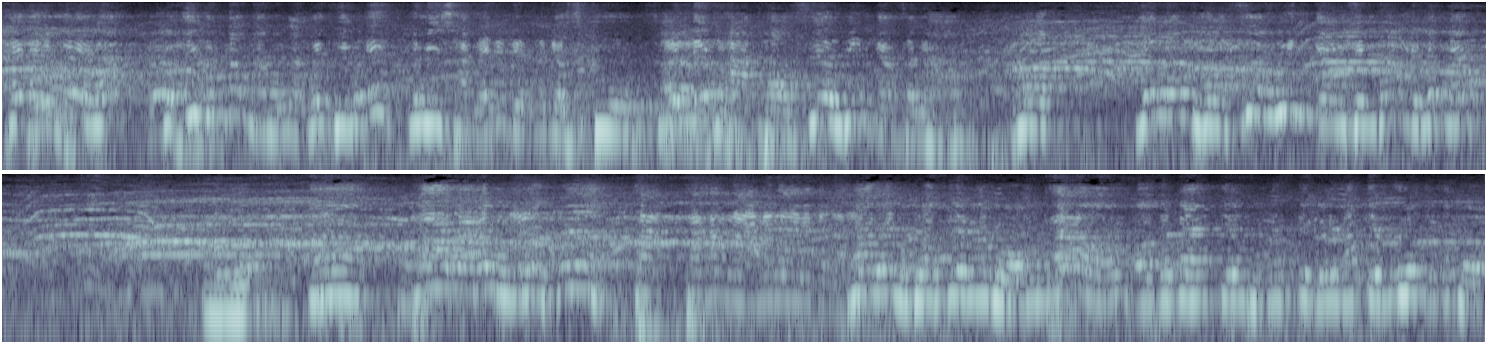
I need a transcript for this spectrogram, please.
ใครๆก็เคยเห็นแล้วเมื่อกี้คุณตั้งถามผมหลังเวทีว่าเอ๊ะมันมีฉากไหนเด็ดๆในเดอะสกูลมันมีฉากถอดเสื้อวิ่งกลางสนามครับแล้วลองถอดเสื้อวิ่งกลางเซ็นทรัลกันบ้างไหม หนูอ่า ถ้าจะให้ผมถอดเสื้อถ้าถ้าข้างในไม่ได้ไม่เป็นไร ถ้าให้ผมถอดเสื้อนะครับผมครับผม ออกแฟนเตรียมถุงพลาสติกไว้เลยครับ เตรียมอ้วกเลยครับผม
